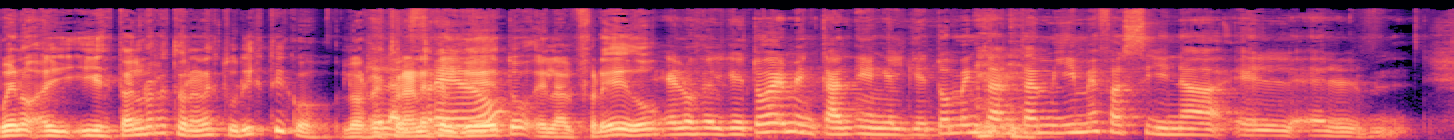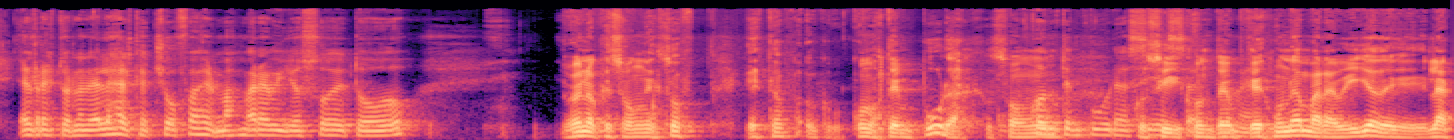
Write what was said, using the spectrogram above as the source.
Bueno, y, están los restaurantes turísticos, los El restaurantes del gueto, el Alfredo. En los del gueto eh, me encanta, en el gueto me encanta, a mí me fascina el, el, el restaurante de las alcachofas, el más maravilloso de todo. Bueno, que son estos, estas como tempuras. Son, Con tempura, sí, con tem- exactamente. que es una maravilla de la,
